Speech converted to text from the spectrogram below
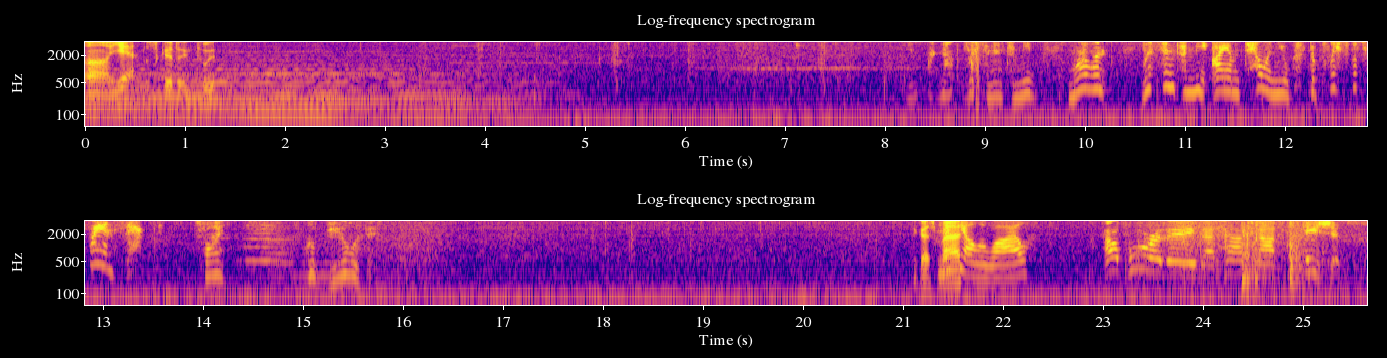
Uh, yeah, let's get into it. Listening to me. Marlon, listen to me. I am telling you, the place was ransacked. It's fine. We'll deal with it. You guys Take mad? y'all a while. How poor are they that have not patience?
